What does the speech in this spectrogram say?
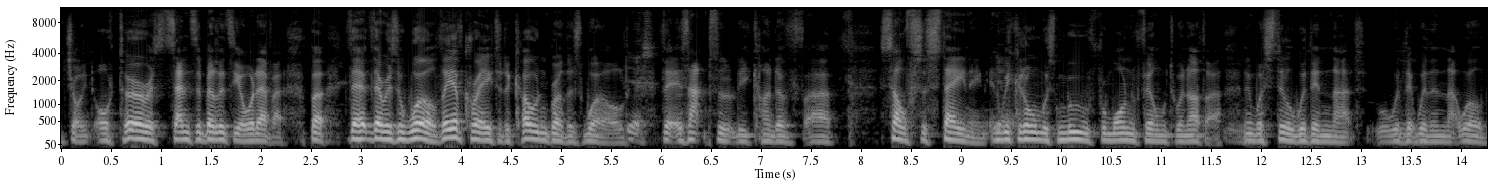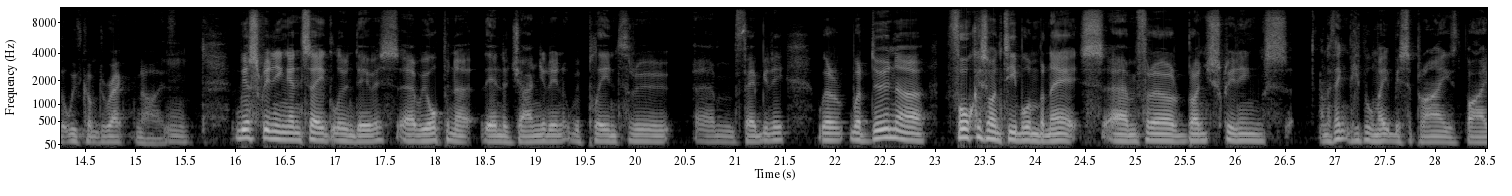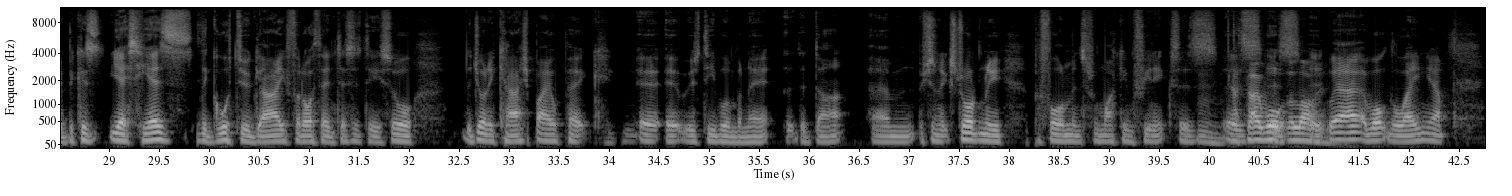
Joint or tourist sensibility or whatever, but there there is a world. They have created a Coen Brothers world Yes. that is absolutely kind of uh, self-sustaining, and we could almost move from one film to another, and we're still within that within, within that world that we've come to recognise. We're screening inside Llewyn Davis. Uh, we open at the end of January and it'll be playing through um, February. We're we're doing a focus on T Bone Burnett's um, for our brunch screenings. And I think people might be surprised by because yes, he is the go-to guy for authenticity. So the Johnny Cash biopic, it, it was T Bone Burnett that did that. Um, which is an extraordinary performance from Joaquin Phoenix. As, as I Walk the Line. well, I walk the line, yeah,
